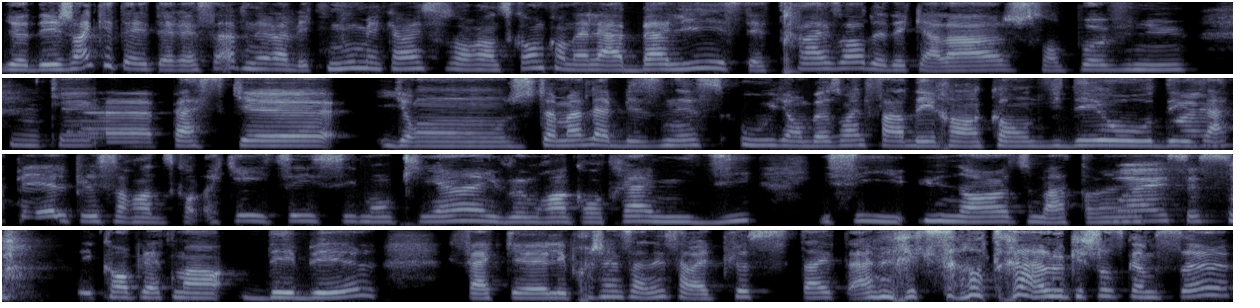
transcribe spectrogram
il y a des gens qui étaient intéressés à venir avec nous, mais quand ils se sont rendus compte qu'on allait à Bali, c'était 13 heures de décalage, ils ne sont pas venus euh, parce qu'ils ont justement de la business où ils ont besoin de faire des rencontres vidéo, des appels, puis ils se sont rendus compte, OK, tu sais, c'est mon client, il veut me rencontrer à midi. Ici, il est une heure du matin. Oui, c'est ça complètement débile. Fait que les prochaines années, ça va être plus peut-être Amérique centrale ou quelque chose comme ça,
